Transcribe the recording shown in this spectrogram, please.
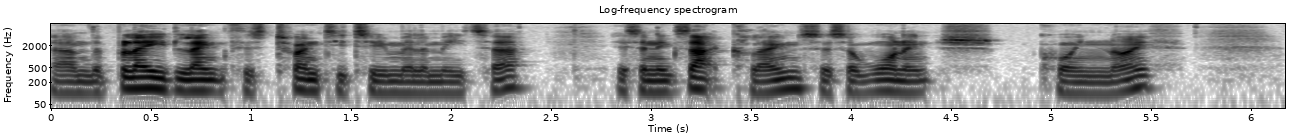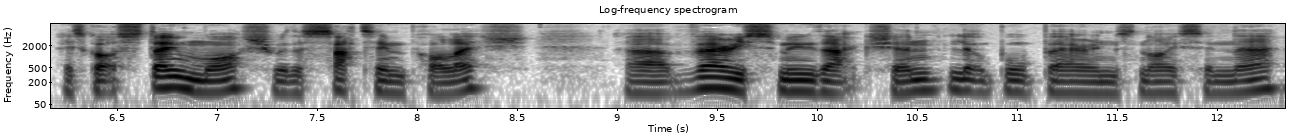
Um, the blade length is 22 millimeter. It's an exact clone, so it's a one inch coin knife. It's got a stone wash with a satin polish. Uh, very smooth action. Little ball bearings nice in there.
